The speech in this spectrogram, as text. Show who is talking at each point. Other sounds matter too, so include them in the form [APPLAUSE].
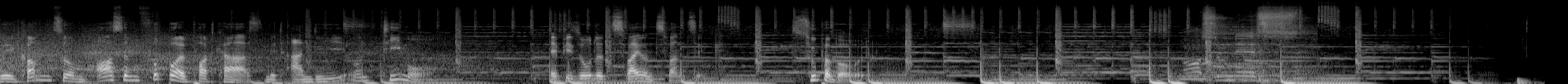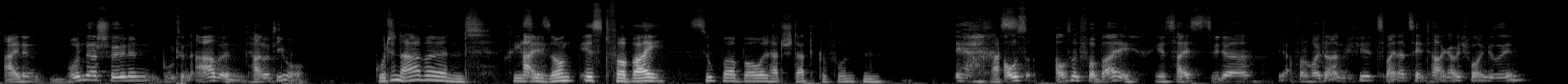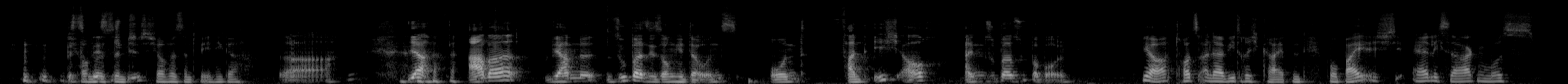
Speaker 1: willkommen zum Awesome Football Podcast mit Andy und Timo. Episode 22 Super Bowl. Awesomeness. Einen wunderschönen guten Abend. Hallo Timo.
Speaker 2: Guten Abend. Die Hi. Saison ist vorbei. Super Bowl hat stattgefunden.
Speaker 1: Ja, aus, aus und vorbei. Jetzt heißt es wieder ja, von heute an, wie viel? 210 Tage habe ich vorhin gesehen. [LAUGHS]
Speaker 2: Bis ich, hoffe, es sind, ich hoffe, es sind weniger.
Speaker 1: Ah. Ja, [LAUGHS] aber wir haben eine super Saison hinter uns und fand ich auch einen super Super Bowl.
Speaker 2: Ja, trotz aller Widrigkeiten. Wobei ich ehrlich sagen muss,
